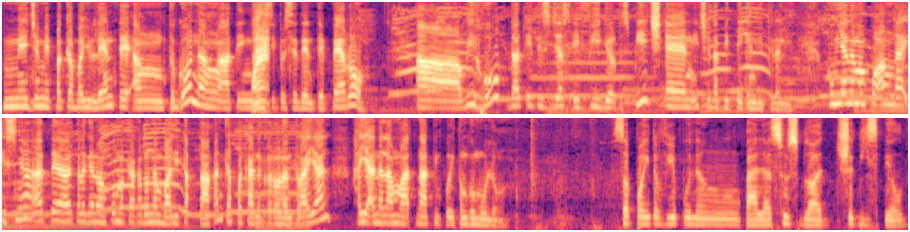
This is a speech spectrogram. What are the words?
medyo may pagkabayolente ang tugon ng ating Vice Presidente pero ah, we hope that it is just a figure of speech and it should not be taken literally. Kung yan naman po ang nais niya at ah, talaga naman po magkakaroon ng balitaktakan kapag ka nagkaroon ng trial, hayaan na lang natin po itong gumulong. Sa point of view po ng Palace, whose blood should be spilled?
